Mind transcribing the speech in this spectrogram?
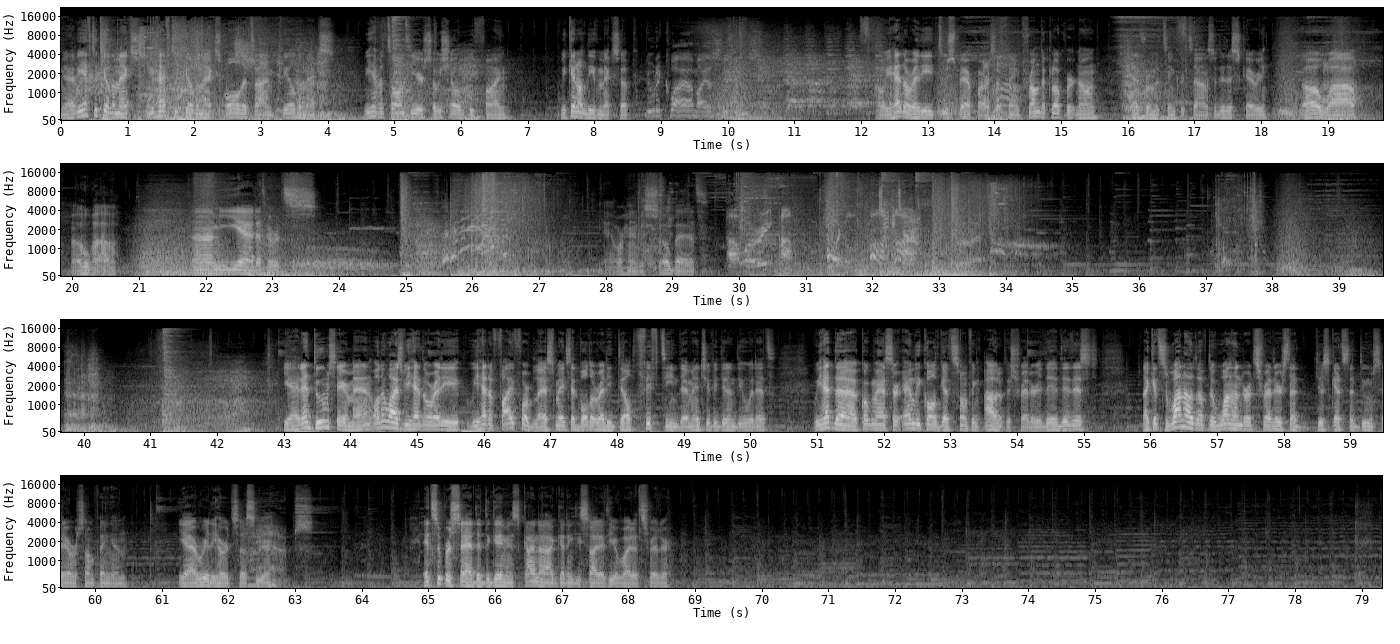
Yeah, we have to kill the mechs. You have to kill the mechs all the time. Kill the mechs. We have a taunt here, so we shall be fine. We cannot leave mechs up. You require my assistance? Oh, we had already two spare parts, I think. From the Clockwork Gnome and from the Tinker Town, so this is scary. Oh, wow. Oh, wow. Um, yeah, that hurts. Yeah, our hand is so bad. Powering up. Portal online. Yeah, that Doomsayer, man. Otherwise, we had already we had a 5-4 Blast Mage that would already dealt 15 damage if we didn't deal with it. We had the Cogmaster and we called get something out of the Shredder. It, is like it's one out of the 100 Shredders that just gets that Doomsayer or something, and yeah, it really hurts us here. Perhaps. It's super sad that the game is kinda getting decided here by that Shredder.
